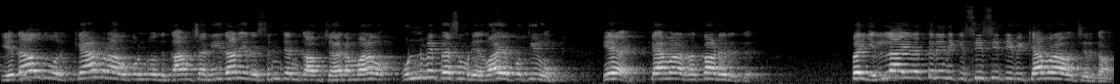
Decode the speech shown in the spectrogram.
ஏதாவது ஒரு கேமராவை கொண்டு வந்து காமிச்சா நீ தானே இதை செஞ்சேன்னு காமிச்சா? நம்மளால ஒண்ணுமே பேச முடியாது. வாயை பொத்திடுவோம் ஏன்? கேமரா ரெக்கார்டு இருக்கு. இப்ப எல்லா இடத்துலையும் இன்னைக்கு சிசிடிவி கேமரா வச்சிருக்கான்.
